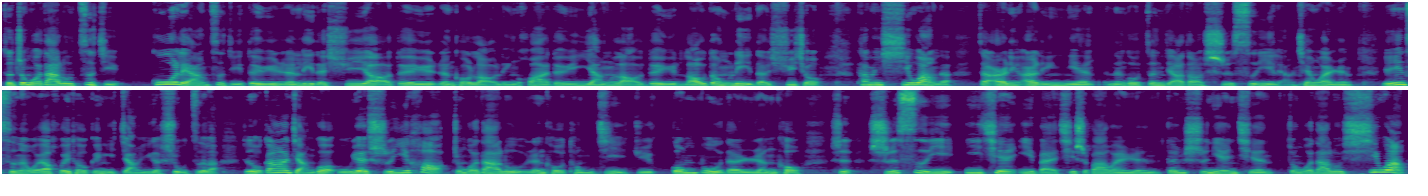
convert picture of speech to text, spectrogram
这中国大陆自己。估量自己对于人力的需要，对于人口老龄化，对于养老，对于劳动力的需求，他们希望的，在二零二零年能够增加到十四亿两千万人。也因此呢，我要回头跟你讲一个数字了，就是我刚刚讲过，五月十一号，中国大陆人口统计局公布的人口是十四亿一千一百七十八万人，跟十年前中国大陆希望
